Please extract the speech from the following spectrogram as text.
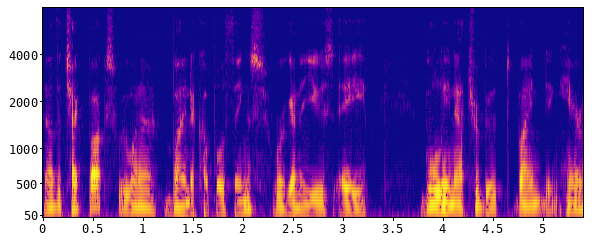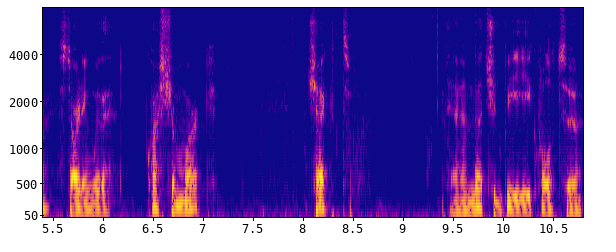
Now the checkbox, we want to bind a couple of things. We're going to use a Boolean attribute binding here, starting with a question mark, checked, and that should be equal to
